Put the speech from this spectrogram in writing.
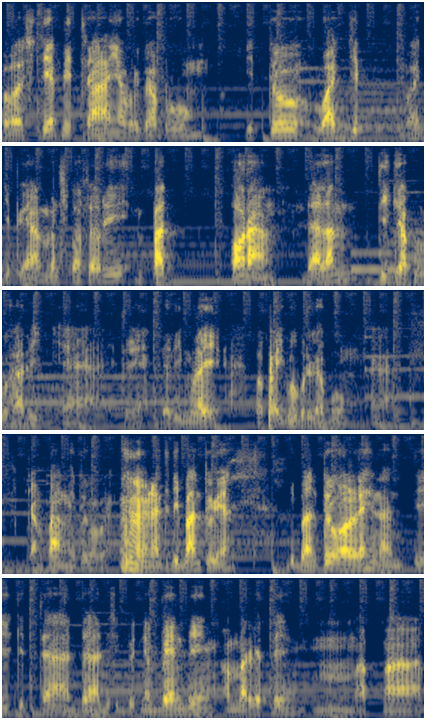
bahwa setiap mitra yang bergabung itu wajib wajib ya mensponsori empat orang dalam 30 hari ya itu ya dari mulai Bapak Ibu bergabung ya, gampang itu. Nanti dibantu ya. Dibantu oleh nanti kita ada disebutnya branding marketing hmm, apa,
